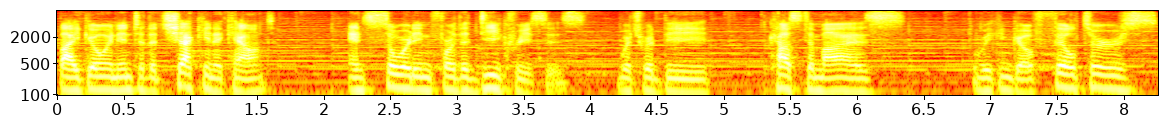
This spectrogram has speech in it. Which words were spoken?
by going into the checking account and sorting for the decreases, which would be customize. We can go filters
